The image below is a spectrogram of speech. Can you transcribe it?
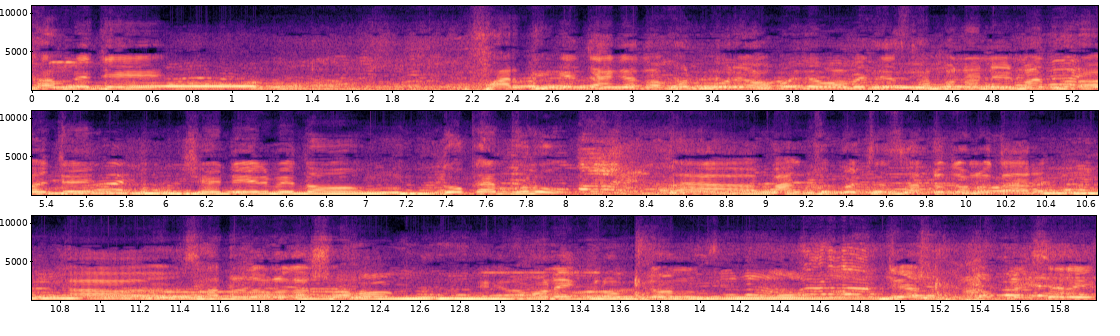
সামনে যে পার্কিং এর জায়গা দখল করে অবৈধভাবে যে স্থাপনা নির্মাণ করা হয়েছে, সেই নির্মিত দোকানগুলো ভাঙচুর করছে ছাত্র জনতার ছাত্র জনতা সহ। এখানে অনেক লোকজন কমপ্লেক্সের এই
